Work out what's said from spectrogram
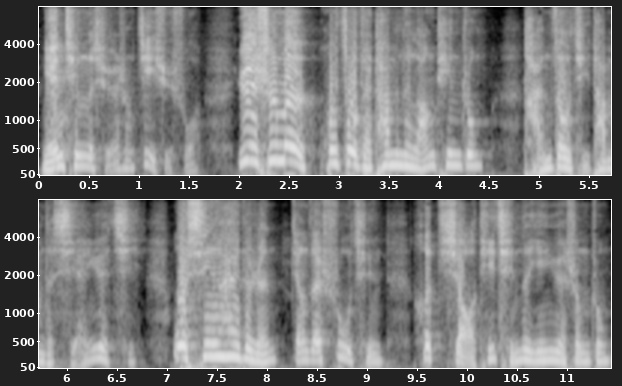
年轻的学生继续说：“乐师们会坐在他们的廊厅中。”弹奏起他们的弦乐器，我心爱的人将在竖琴和小提琴的音乐声中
